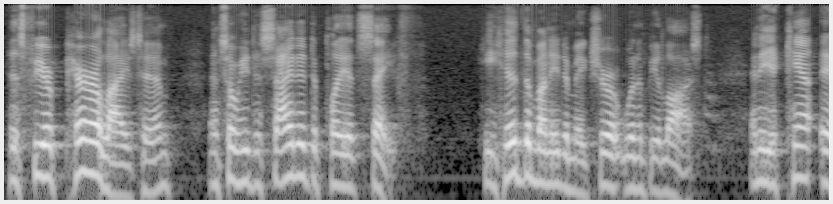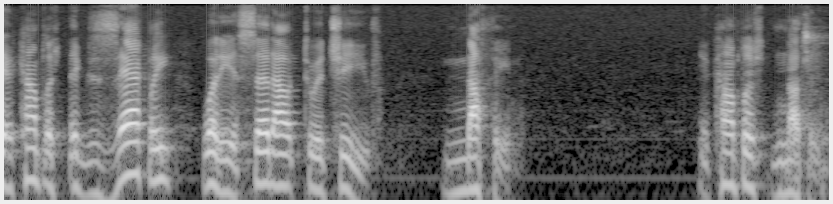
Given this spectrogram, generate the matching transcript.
His fear paralyzed him, and so he decided to play it safe. He hid the money to make sure it wouldn't be lost. And he accomplished exactly what he set out to achieve nothing. He accomplished nothing.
